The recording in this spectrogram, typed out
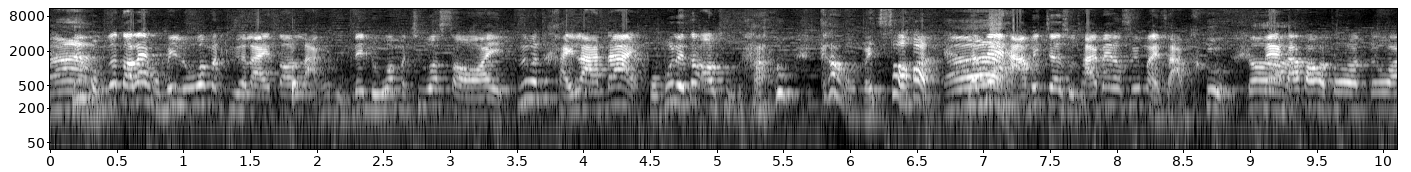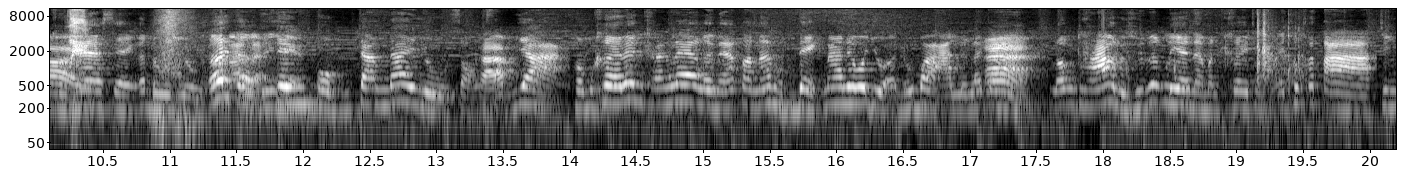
อ่าซึ่งผมก็ตอนแรกผมไม่รู้ว่ามันคืออะไรตอนหลังถึงได้รู้ว่ามันชื่อว่าซอยซึ่งมันไขลานได้ ผมก็เลยต้องเอาถุงเท้าเก่าไปซ่อนเออแล้วแม่หาไม่เจอสุดท้ายแม่ต้องซื้อใหม่สามคู่ก็ แม่ครับขอโทษด้วย แม่เซงก็ดูอยู่ เฮ้ยแต่นั่นแหละจริงๆผมจำได้อยู่สองครัสาบมอย่าง ผมเคยเล่นครั้งแรกเลยนะ ตอนนั้นผมเด็กมากเรียกว่าอยู่อนุบาลเลยแล้วกันอ่ารองเท้าหรือชุดนักเรียนเนี่ยมันเคยทำไอ้ตุ๊กตาจิง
